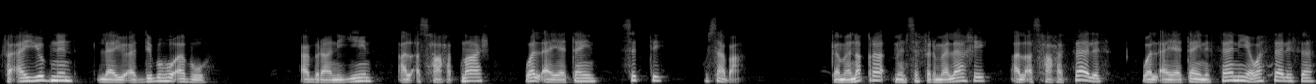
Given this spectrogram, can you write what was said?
فأي ابن لا يؤدبه أبوه؟ عبرانيين الأصحاح 12 والآيتين 6 و7 كما نقرأ من سفر ملاخي الأصحاح الثالث والآيتين الثانية والثالثة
